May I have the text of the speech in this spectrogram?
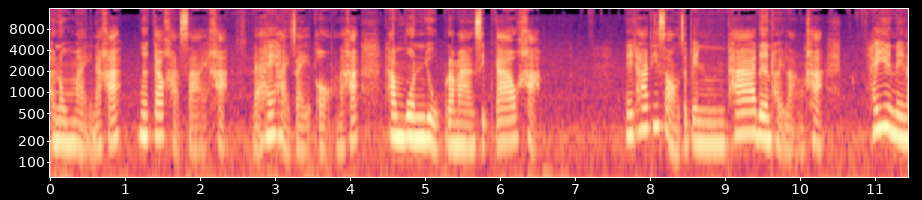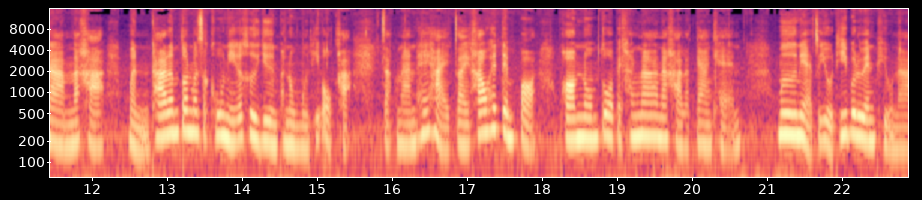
พนมใหม่นะคะ เมื่อก้าวขาซ้ายค่ะ และให้หายใจออกนะคะทำวนอยู่ประมาณ 19 ค่ะ ในท่าที่ 2 จะเป็นท่าเดินถอยหลังค่ะ ให้ยืนในน้ำนะคะ เหมือนท่าเริ่มต้นเมื่อสักครู่นี้ก็คือยืนพนมมือที่อกค่ะ จากนั้นให้หายใจเข้าให้เต็มปอด พร้อมโน้มตัวไปข้างหน้านะคะและกางแขน มือเนี่ยจะอยู่ที่บริเวณผิวน้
